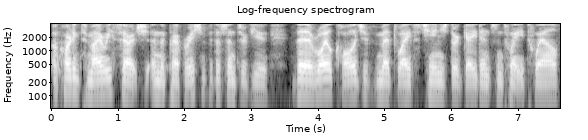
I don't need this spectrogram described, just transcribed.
according to my research in the preparation for this interview, the Royal College of Midwives changed their guidance in 2012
